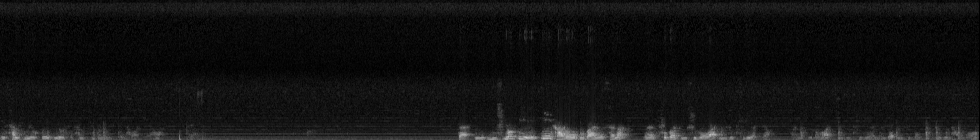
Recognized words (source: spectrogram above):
이 36의 이웃수 37번이 이렇게 나왔죠. 자, 이, 이, 이, 이 가로 구간에서는 어, 축은 25와 27이었죠. 25와 27이었는데 25, 축이 나오고.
